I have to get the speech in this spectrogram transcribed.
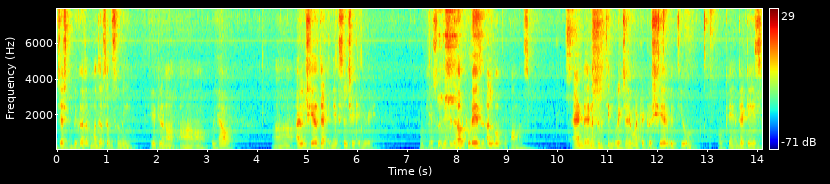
just because of Motherson Sumi it you know uh, we have uh, I will share that in Excel sheet anyway okay so this is how today's algo performance. And another thing which I wanted to share with you okay that is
